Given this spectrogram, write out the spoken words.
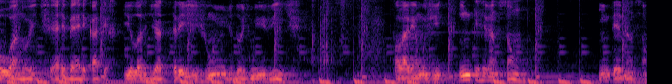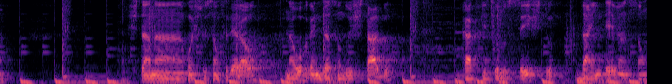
Boa noite, RBR Caterpillar, dia 3 de junho de 2020. Falaremos de intervenção. Intervenção. Está na Constituição Federal, na Organização do Estado, capítulo 6 da intervenção.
